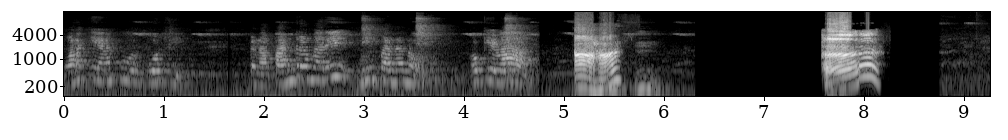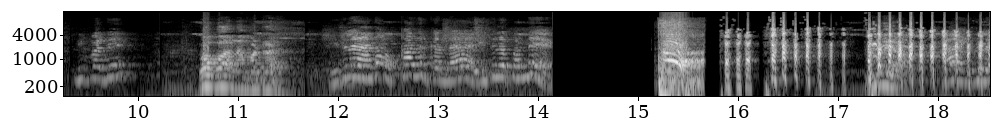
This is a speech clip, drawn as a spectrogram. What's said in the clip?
உனக்கு எனக்கு ஒரு போட்டி. இப்ப நான் பண்ற மாதிரி நீ பண்ணணும். ஓகேவா ம். நீ பண்ணு. வா வா நான் பண்றேன். இதுல நான் தான் உட்காந்துருக்கேன்ல இதுல பண்ணு. இல்லையா? ஆ, இதுல.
